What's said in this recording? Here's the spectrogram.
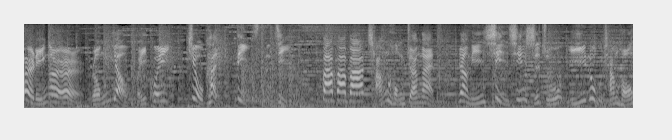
二零二二荣耀回归，就看第四季，八八八长虹专案，让您信心十足，一路长虹。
